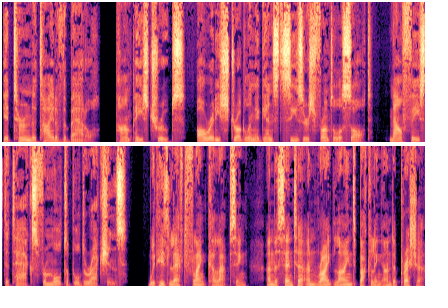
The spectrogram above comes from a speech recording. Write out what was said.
It turned the tide of the battle. Pompey's troops, already struggling against Caesar's frontal assault, now faced attacks from multiple directions. With his left flank collapsing, and the center and right lines buckling under pressure,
